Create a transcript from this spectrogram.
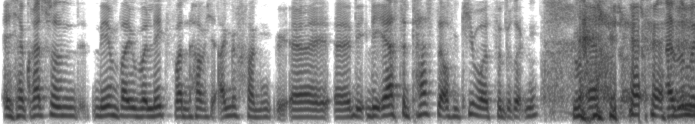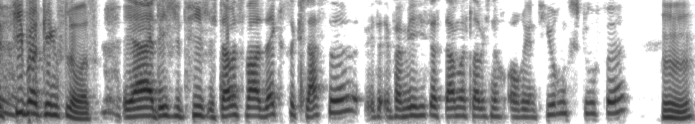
Ich habe gerade schon nebenbei überlegt, wann habe ich angefangen, äh, äh, die, die erste Taste auf dem Keyboard zu drücken. Also mit Keyboard ging's los. ja, definitiv. Ich glaube, es war sechste Klasse. Bei mir hieß das damals, glaube ich, noch Orientierungsstufe. Mhm.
